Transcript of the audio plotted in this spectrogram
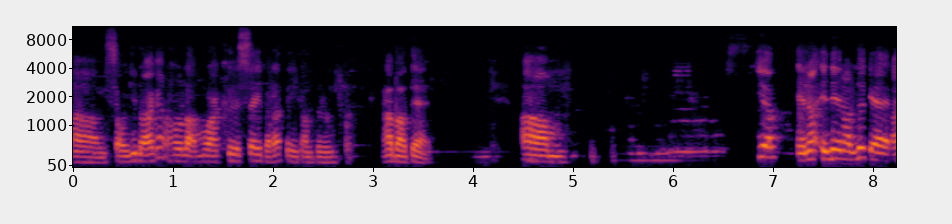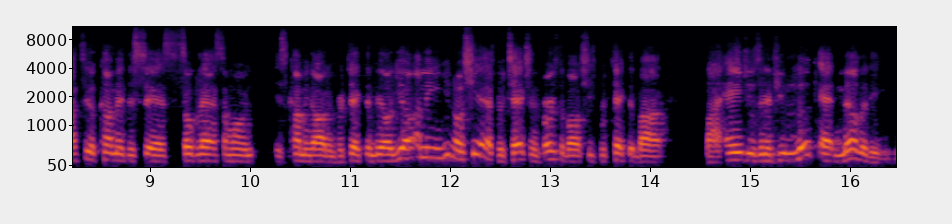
Um, so, you know, I got a whole lot more I could say, but I think I'm through. How about that? Um, yeah, and I, and then I look at I see a comment that says, "So glad someone is coming out and protecting Bill." Yeah, I mean, you know, she has protection. First of all, she's protected by by angels, and if you look at Melody,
